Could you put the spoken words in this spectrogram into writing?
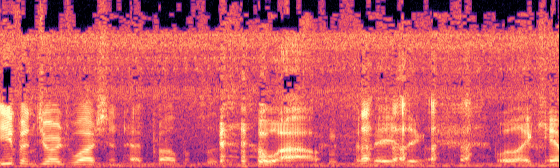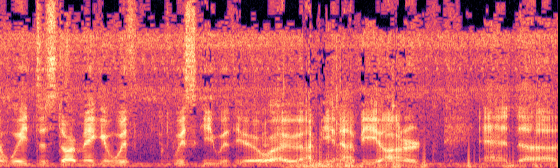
even George Washington had problems with it. wow, amazing. well, I can't wait to start making whis- whiskey with you. I, I mean, I'd be honored, and uh,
